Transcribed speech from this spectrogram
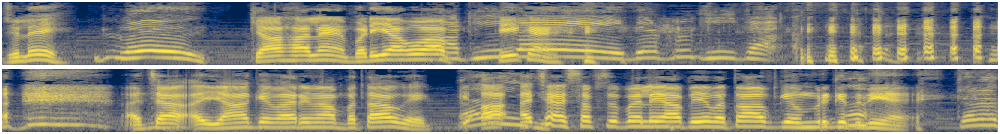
जुले। जुले। क्या हाल है? बढ़िया हो आप? ठीक है? बिल्कुल ठीक है। अच्छा यहाँ के बारे में आप बताओगे? आ, अच्छा सबसे पहले आप ये बताओ आपकी उम्र कितनी है? चलो।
